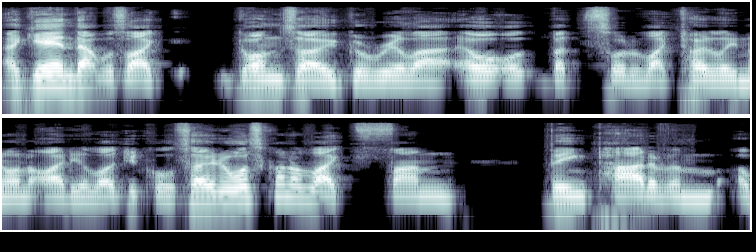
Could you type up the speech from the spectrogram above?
again that was like Gonzo Guerrilla, or, or, but sort of like totally non-ideological. So it was kind of like fun being part of a, a,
